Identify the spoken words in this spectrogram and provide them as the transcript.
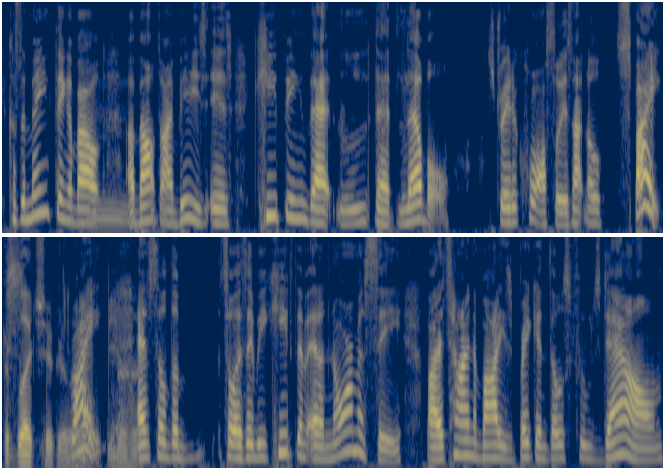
Because the main thing about mm. about diabetes is keeping that that level straight across, so there's not no spikes. The blood sugar level. Right. Uh-huh. And so the so as we keep them at a normacy, by the time the body is breaking those foods down,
